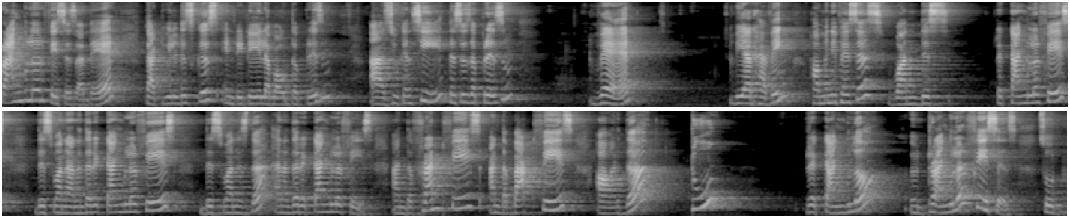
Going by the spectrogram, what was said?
triangular faces are there that we'll discuss in detail about the prism. As you can see this is a prism where we are having how many faces? One this rectangular face, this one another rectangular face, this one is the another rectangular face and the front face and the back face are the two rectangular Uh, triangular faces. So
